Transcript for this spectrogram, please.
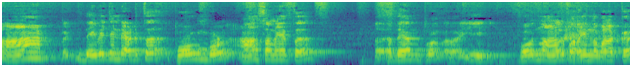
ആ ദൈവജന്റെ അടുത്ത് പോകുമ്പോൾ ആ സമയത്ത് അദ്ദേഹം ഈ പോകുന്ന ആൾ പറയുന്ന വാക്ക്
